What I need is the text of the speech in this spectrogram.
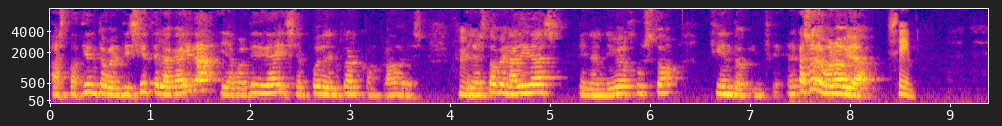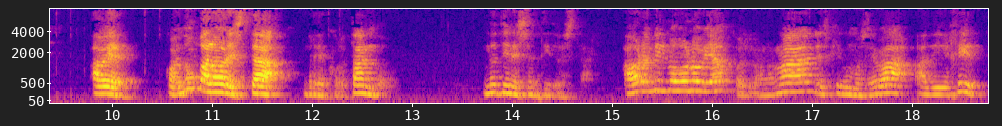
hasta 127 la caída y a partir de ahí se puede entrar compradores. Hmm. El stop en Adidas en el nivel justo 115. En el caso de Bonovia. Sí. A ver, cuando un valor está recortando, no tiene sentido estar. Ahora mismo Bonovia, pues lo normal es que como se va a dirigir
